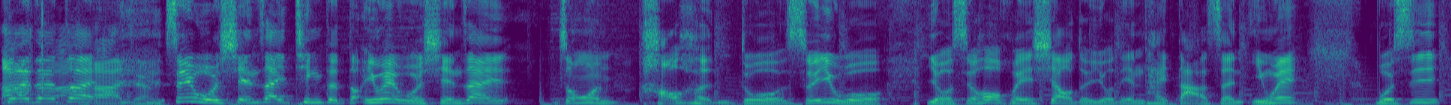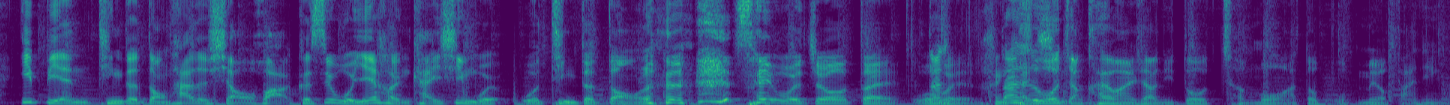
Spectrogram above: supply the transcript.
对对对，这样。所以我现在听得懂，因为我现在。中文好很多，所以我有时候会笑的有点太大声，因为我是一边听得懂他的小话，可是我也很开心我，我我听得懂了，所以我就对我会。但是我讲开玩笑，你都沉默啊，都不没有反应啊，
